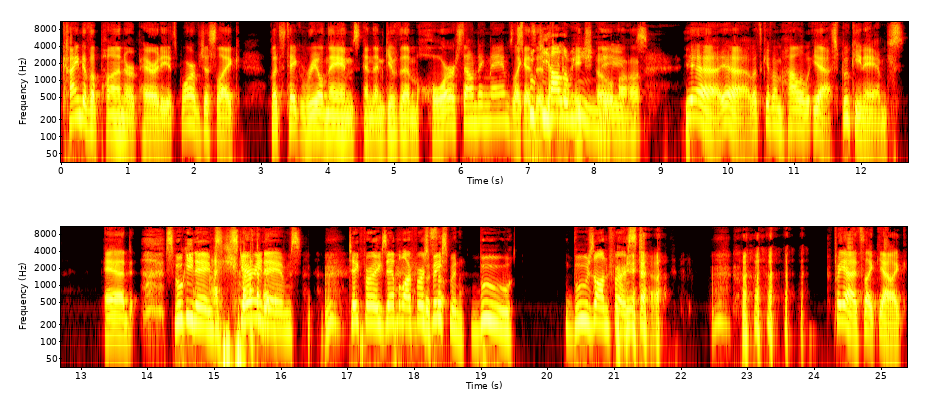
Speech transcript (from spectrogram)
kind of a pun or a parody. It's more of just like let's take real names and then give them horror sounding names, like as Spooky in, you know, Halloween H-O-R-R. names. Yeah, yeah. Let's give them Halloween. Yeah, spooky names. And Spooky names, I scary tried. names. Take for example our first So- baseman, Boo. Boo's on first. Yeah. but yeah, it's like yeah, like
